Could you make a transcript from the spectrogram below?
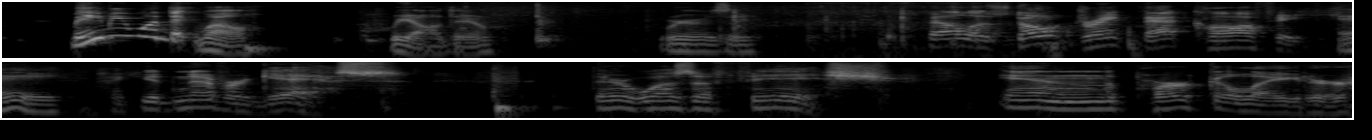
Maybe one day. Well, we all do. Where is he? Fellas, don't drink that coffee. Hey. You'd never guess. There was a fish in the percolator.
